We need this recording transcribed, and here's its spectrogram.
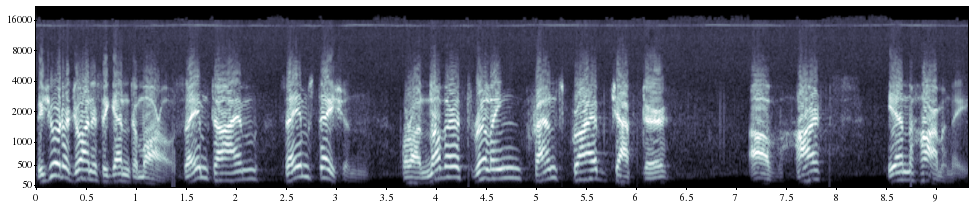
Be sure to join us again tomorrow, same time, same station, for another thrilling transcribed chapter of Hearts in Harmony.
